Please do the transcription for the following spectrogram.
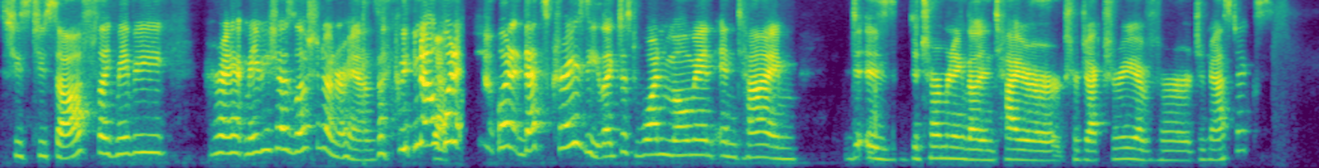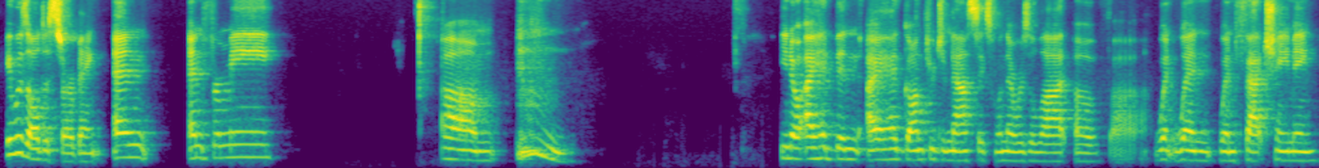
she's too soft like maybe her maybe she has lotion on her hands like you know Yeah. what what that's crazy like just one moment in time d- is determining the entire trajectory of her gymnastics. It was all disturbing and and for me um you know i had been i had gone through gymnastics when there was a lot of uh when when when fat shaming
